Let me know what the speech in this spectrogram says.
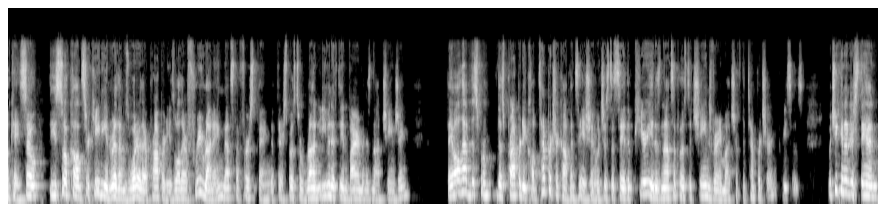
Okay, so these so-called circadian rhythms, what are their properties? Well, they're free running. That's the first thing, that they're supposed to run even if the environment is not changing. They all have this, this property called temperature compensation, which is to say the period is not supposed to change very much if the temperature increases, which you can understand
